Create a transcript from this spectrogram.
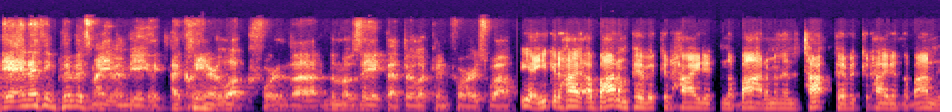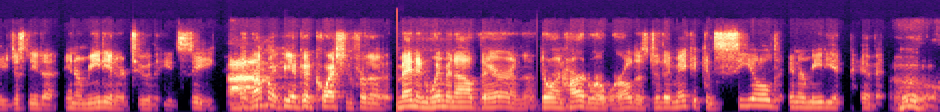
And I think pivots might even be a, cleaner look for the, the mosaic that they're looking for as well. Yeah, you could hide a bottom pivot could hide it in the bottom, and then the top pivot could hide it in the bottom. You just need an intermediate or two that you'd see. and that Um, might be a good question for the men and women out there in the door and hardware world is do they make a concealed intermediate pivot? Ooh,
